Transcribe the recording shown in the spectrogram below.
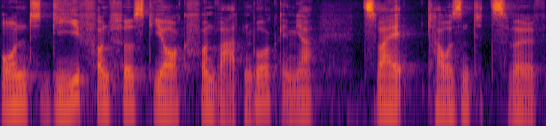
und die von Fürst Jörg von Wartenburg im Jahr 2012.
